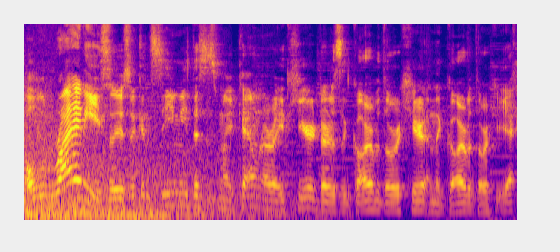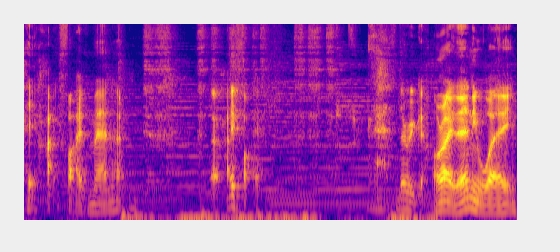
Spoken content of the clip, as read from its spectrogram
Alrighty, so as you can see me, this is my camera right here, there's a Garbodor here and a Garbodor here. Hey, high five, man. High five. There we go. Alright, anyway,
